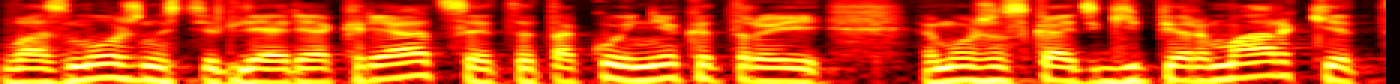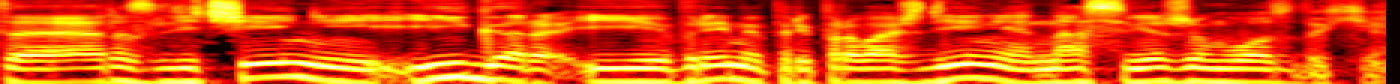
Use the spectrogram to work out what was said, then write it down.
возможности для рекреации. Это такой некоторый, можно сказать, гипермаркет э, развлечений, игр и времяпрепровождения на свежем воздухе.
